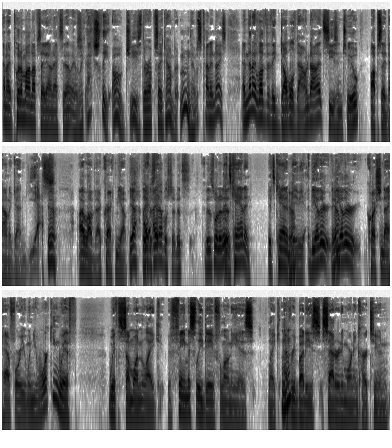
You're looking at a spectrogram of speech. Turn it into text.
and I put them on upside down accidentally. I was like, actually, oh geez, they're upside down, but mm, that was kind of nice. And then I love that they doubled down on it. Season two, upside down again. Yes, Yeah. I love that. Cracked me up. yeah, I, they've I- established it. It's it is what it is. it's canon. It's canon, baby. The other Yeah. the other question I have for you when you're working with with someone like famously Dave Filoni is like Mm-hmm. everybody's Saturday morning cartoon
